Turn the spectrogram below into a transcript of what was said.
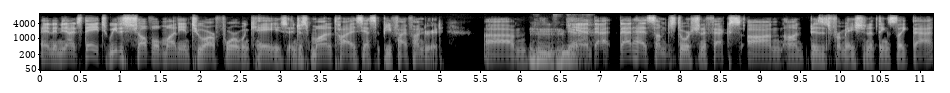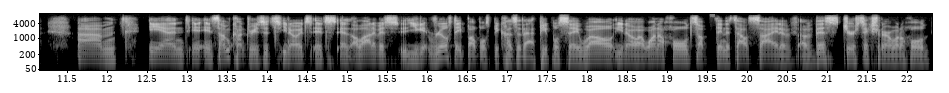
and in the united states we just shovel money into our 401ks and just monetize the s&p 500 um, mm-hmm, yeah. and that that has some distortion effects on on business formation and things like that. Um, and in, in, some countries, it's you know it's it's a lot of it's you get real estate bubbles because of that. People say, well, you know, I want to hold something that's outside of of this jurisdiction, or I want to hold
